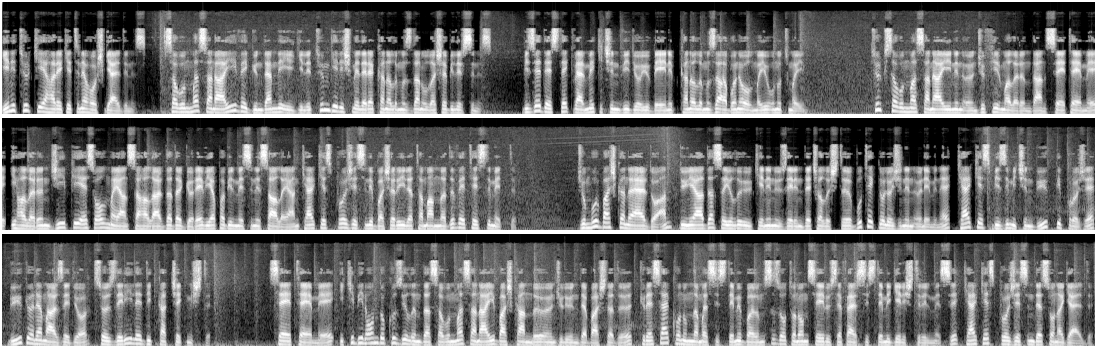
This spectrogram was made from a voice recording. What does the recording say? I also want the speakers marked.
Speaker 1: Yeni Türkiye Hareketi'ne hoş geldiniz. Savunma sanayi ve gündemle ilgili tüm gelişmelere kanalımızdan ulaşabilirsiniz. Bize destek vermek için videoyu beğenip kanalımıza abone olmayı unutmayın. Türk savunma sanayinin öncü firmalarından STM, İHA'ların GPS olmayan sahalarda da görev yapabilmesini sağlayan Kerkes projesini başarıyla tamamladı ve teslim etti. Cumhurbaşkanı Erdoğan, dünyada sayılı ülkenin üzerinde çalıştığı bu teknolojinin önemine, Kerkes bizim için büyük bir proje, büyük önem arz ediyor, sözleriyle dikkat çekmişti. STM, 2019 yılında Savunma Sanayi Başkanlığı öncülüğünde başladığı, küresel konumlama sistemi bağımsız otonom seyir sefer sistemi geliştirilmesi, Kerkes projesinde sona geldi.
